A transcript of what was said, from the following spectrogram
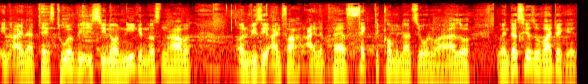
in einer Textur, wie ich sie noch nie genossen habe und wie sie einfach eine perfekte Kombination war. Also wenn das hier so weitergeht,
